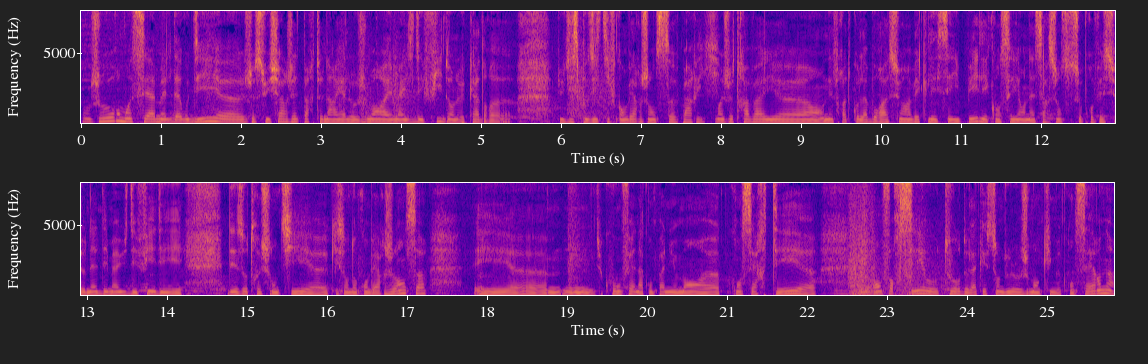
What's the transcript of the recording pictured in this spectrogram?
Bonjour, moi c'est Amel Daoudi, euh, je suis chargée de partenariat logement à Emmaüs Défi dans le cadre euh, du dispositif Convergence Paris. Moi je travaille euh, en étroite collaboration avec les CIP, les conseillers en insertion socio-professionnelle d'Emmaüs Défi et des, des, autres chantiers qui sont dans Convergence. Et du coup, on fait un accompagnement concerté et renforcé autour de la question du logement qui me concerne.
